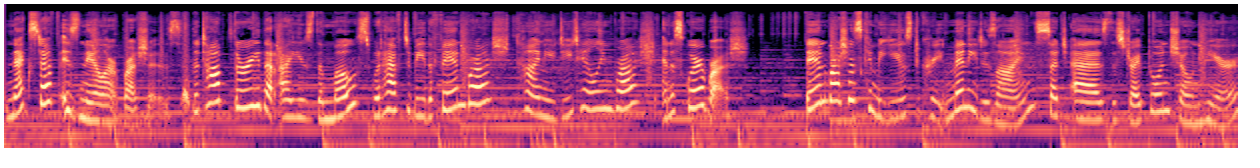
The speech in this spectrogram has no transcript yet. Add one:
Next up is nail art brushes. The top three that I use the most would have to be the fan brush, tiny detailing brush, and a square brush. Fan brushes can be used to create many designs, such as the striped one shown here.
